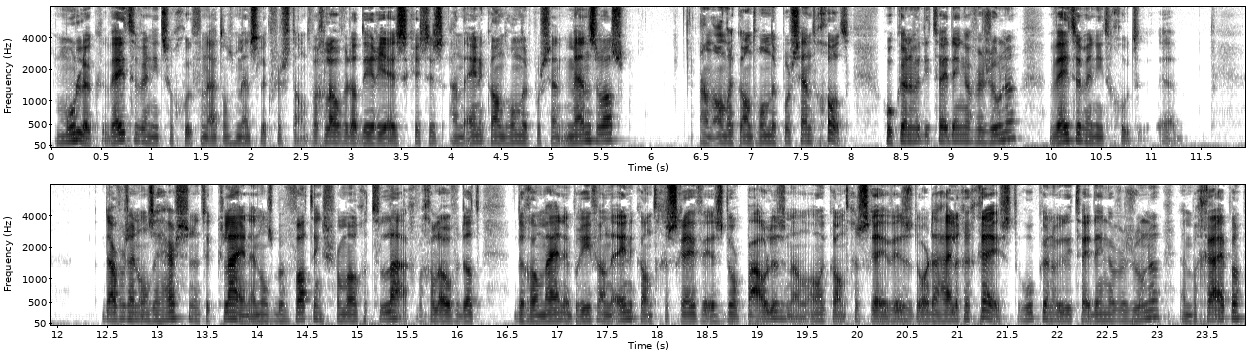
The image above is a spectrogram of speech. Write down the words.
Moeilijk, weten we niet zo goed vanuit ons menselijk verstand. We geloven dat de Heer Jezus Christus aan de ene kant 100% mens was, aan de andere kant 100% God. Hoe kunnen we die twee dingen verzoenen? Weten we niet goed. Uh, Daarvoor zijn onze hersenen te klein en ons bevattingsvermogen te laag. We geloven dat de Romeinenbrief aan de ene kant geschreven is door Paulus en aan de andere kant geschreven is door de Heilige Geest. Hoe kunnen we die twee dingen verzoenen en begrijpen?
